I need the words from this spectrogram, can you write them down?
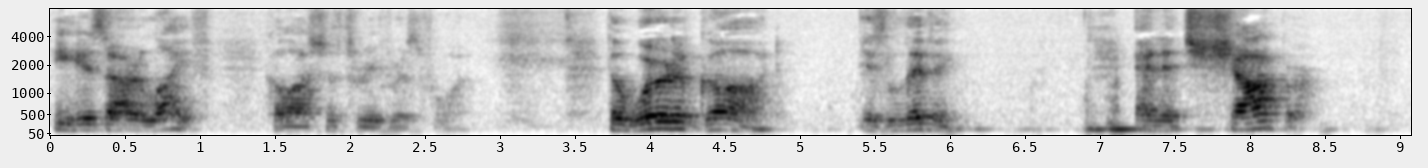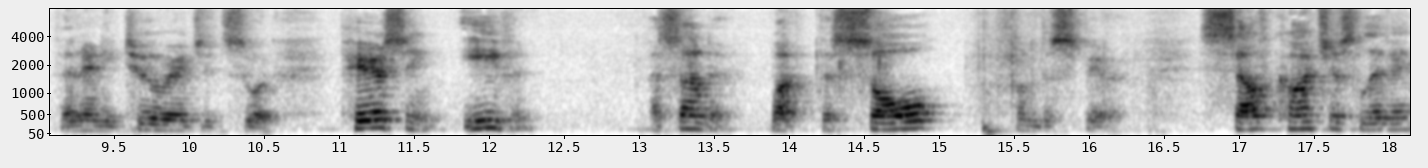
He is our life. Colossians 3, verse 4. The Word of God is living, and it's sharper than any two edged sword, piercing even asunder what? The soul from the spirit. Self conscious living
